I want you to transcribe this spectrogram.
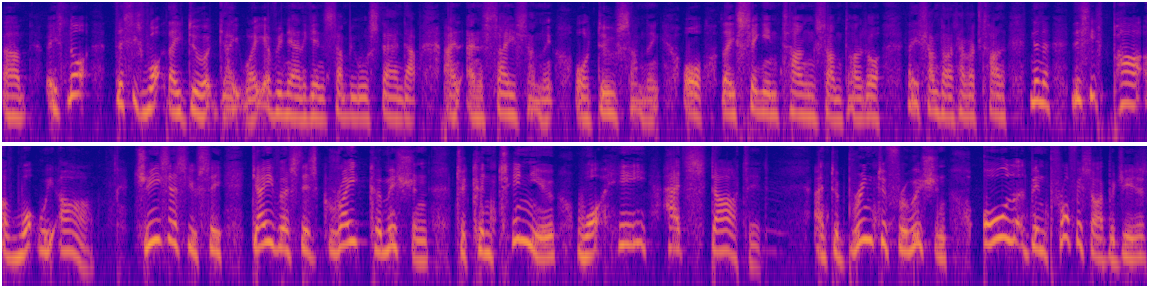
Um, it's not, this is what they do at Gateway. Every now and again, somebody will stand up and, and say something or do something, or they sing in tongues sometimes, or they sometimes have a tongue. No, no, this is part of what we are. Jesus, you see, gave us this great commission to continue what he had started and to bring to fruition all that had been prophesied by Jesus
